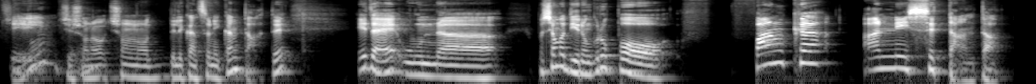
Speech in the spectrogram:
Sì, sì, ci. Sono, ci, Sono, delle canzoni cantate ed è un, uh, possiamo dire, un gruppo funk anni 70.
